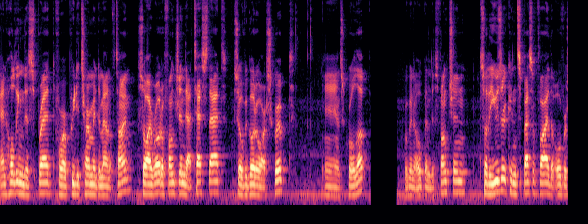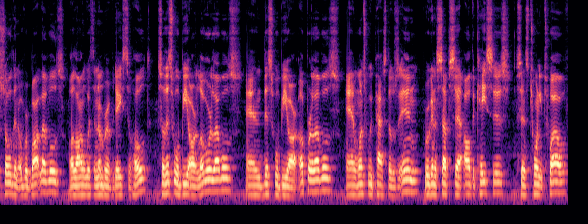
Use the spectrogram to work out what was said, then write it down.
and holding this spread for a predetermined amount of time. So I wrote a function that tests that. So if we go to our script and scroll up, we're going to open this function so the user can specify the oversold and overbought levels along with the number of days to hold. So this will be our lower levels and this will be our upper levels. And once we pass those in, we're going to subset all the cases since 2012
